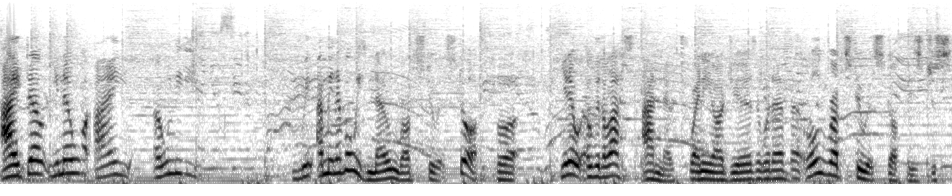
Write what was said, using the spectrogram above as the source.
I don't. You know what? I only. We, I mean, I've always known Rod Stewart stuff, but you know, over the last I don't know twenty odd years or whatever, all Rod Stewart stuff is just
